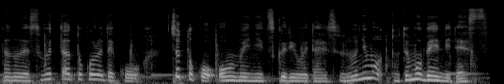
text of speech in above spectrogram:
なのでそういったところでこうちょっとこう多めに作り終えたりするのにもとても便利です。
